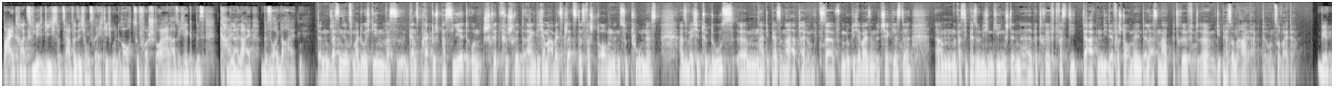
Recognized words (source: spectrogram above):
beitragspflichtig, sozialversicherungsrechtlich und auch auch zu versteuern. Also hier gibt es keinerlei Besonderheiten. Dann lassen Sie uns mal durchgehen, was ganz praktisch passiert und Schritt für Schritt eigentlich am Arbeitsplatz des Verstorbenen zu tun ist. Also welche To-Dos ähm, hat die Personalabteilung? Gibt es da möglicherweise eine Checkliste, ähm, was die persönlichen Gegenstände betrifft, was die Daten, die der Verstorbene hinterlassen hat, betrifft, ähm, die Personalakte und so weiter? Wir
